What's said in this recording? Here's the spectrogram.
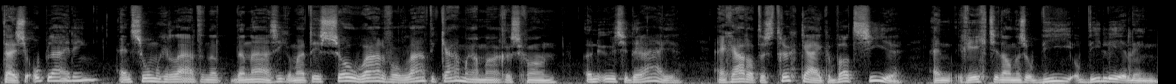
tijdens je opleiding. En sommigen laten dat daarna zien. Maar het is zo waardevol. Laat die camera maar eens gewoon een uurtje draaien. En ga dat eens terugkijken. Wat zie je? En richt je dan eens op die, op die leerling.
